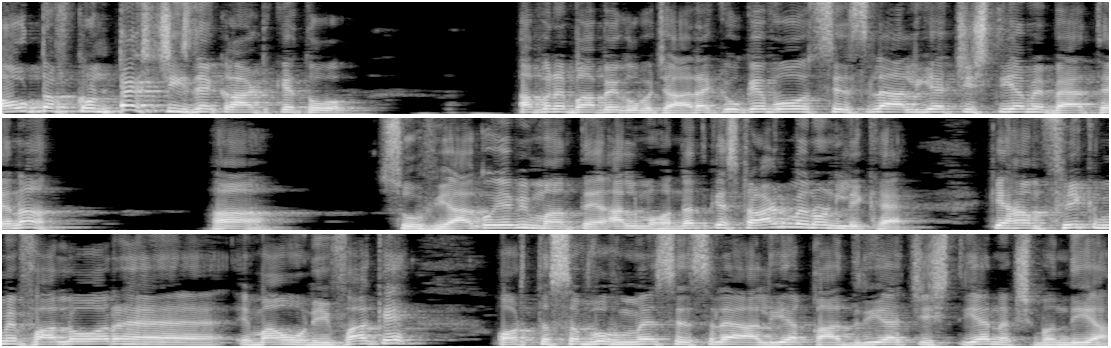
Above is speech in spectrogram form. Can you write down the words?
आउट ऑफ़ कॉन्टेक्स्ट चीज़ें काट के तो अपने बाबे को बचा रहा है, क्योंकि वो सिलसिला आलिया चिश्तिया में बैठ ना। हाँ सूफिया को ये भी मानते हैं। अल मोहन्नत के स्टार्ट में उन्होंने लिखा है कि हम फिक में फॉलोअर हैं इमाम उनीफा के, और तसवुफ में सिलसिला आलिया कादरिया चिश्तिया नक्शबंदिया।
